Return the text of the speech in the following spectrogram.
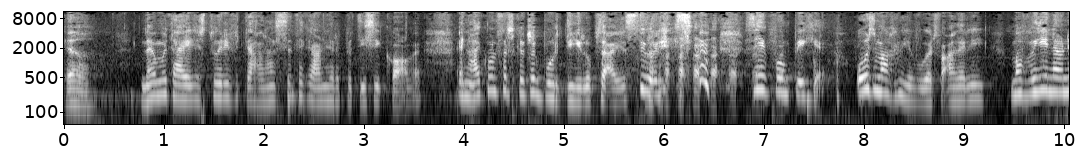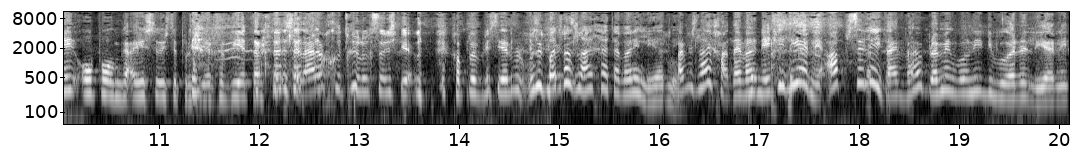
Ja. Nou moet hy 'n storie vertel, dan sit ek daar in die repetisiekamer en hy kon verskriklik borduur op sy eie stories. Sê ek vir Ons mag nie 'n woord verander nie, maar wil jy nou net ophou om jou eie stories te probeer verbeter? Dis regtig goed genoeg soos jy gepubliseer vir ons. Wat was Leigat? Hy wou nie leer nie. Hy was gehad. Hy wou net nie leer nie. Absoluut. Hy wou Blomming wil nie die woorde leer nie.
